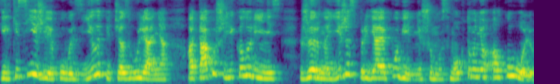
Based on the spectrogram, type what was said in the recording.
кількість їжі, яку ви з'їли під час гуляння, а також її калорійність. Жирна їжа сприяє повільнішому смоктуванню алкоголю.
